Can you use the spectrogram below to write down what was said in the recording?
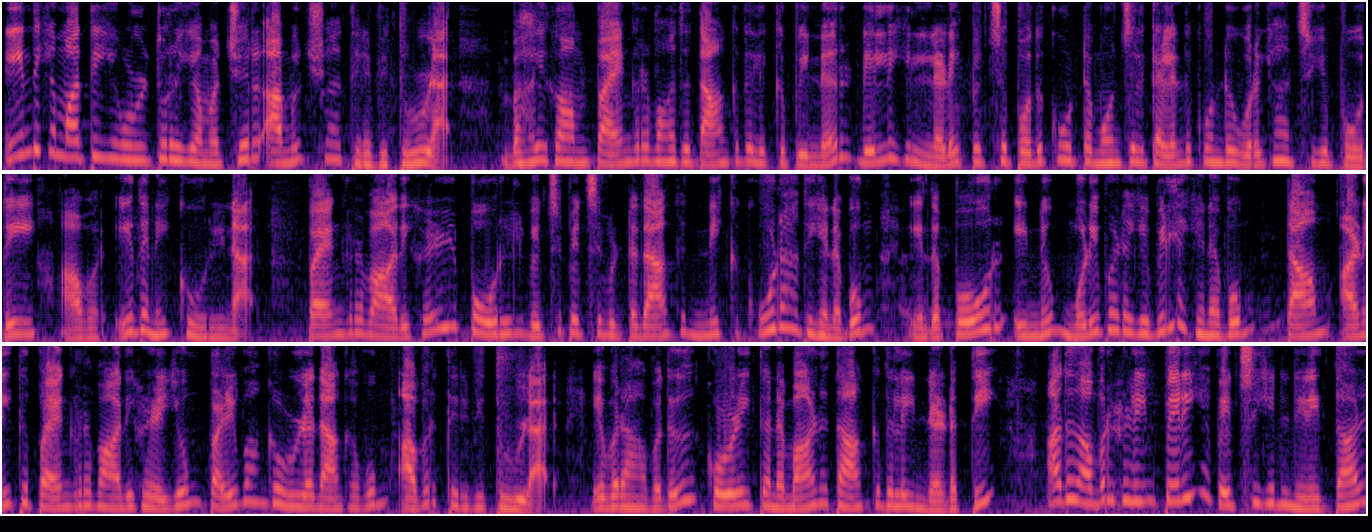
இந்திய மத்திய உள்துறை அமைச்சர் அமித்ஷா தெரிவித்துள்ளார். பஹல்காம் பயங்கரவாத தாக்குதலுக்கு பின்னர் டெல்லியில் நடைபெற்ற பொதுக்கூட்டம் ஒன்றில் கலந்து கொண்டு உரையாற்றிய போதே அவர் இதனை கூறினார். பயங்கரவாதிகள் போரில் வெற்றி பெற்று விட்டதாக நினைக்கக்கூடாது எனவும் இந்த போர் இன்னும் முடிவடையவில்லை எனவும் தாம் அனைத்து பயங்கரவாதிகளையும் பழிவாங்க உள்ளதாகவும் அவர் தெரிவித்துள்ளார். எவராவது கோழைத்தனமான தாக்குதலை நடத்தி அது அவர்களின் பெரிய வெற்றி என நினைத்தால்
